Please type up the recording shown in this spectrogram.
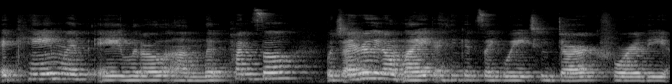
It came with a little um, lip pencil which I really don't like. I think it's like way too dark for the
